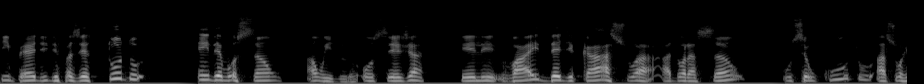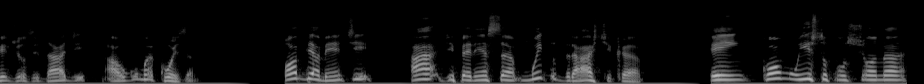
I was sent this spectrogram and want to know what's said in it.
impede de fazer tudo em devoção ao ídolo. Ou seja, ele vai dedicar a sua adoração, o seu culto, a sua religiosidade a alguma coisa. Obviamente, há diferença muito drástica em como isso funciona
